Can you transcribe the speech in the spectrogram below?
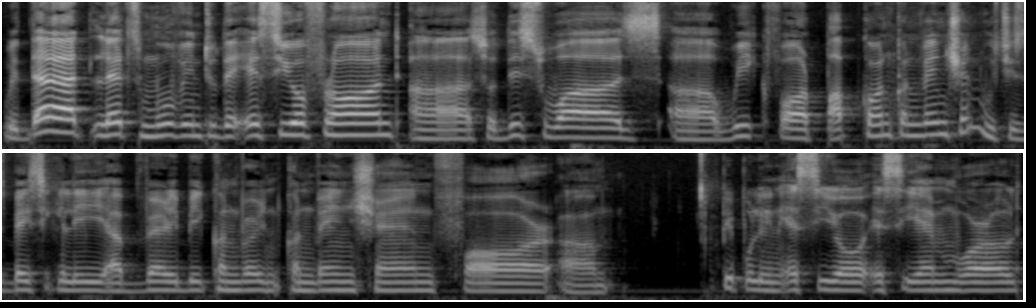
with that, let's move into the SEO front. Uh, so this was a week for PubCon convention, which is basically a very big conver- convention for um, people in SEO, SEM world.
